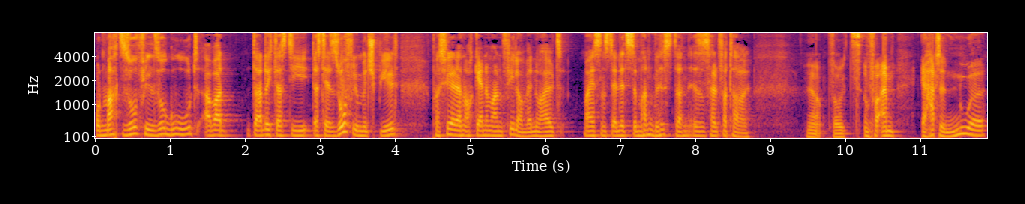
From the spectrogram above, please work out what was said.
und macht so viel so gut, aber dadurch, dass die, dass der so viel mitspielt, passiert ja dann auch gerne mal ein Fehler. Und wenn du halt meistens der letzte Mann bist, dann ist es halt fatal. Ja, verrückt. Und vor allem, er hatte nur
